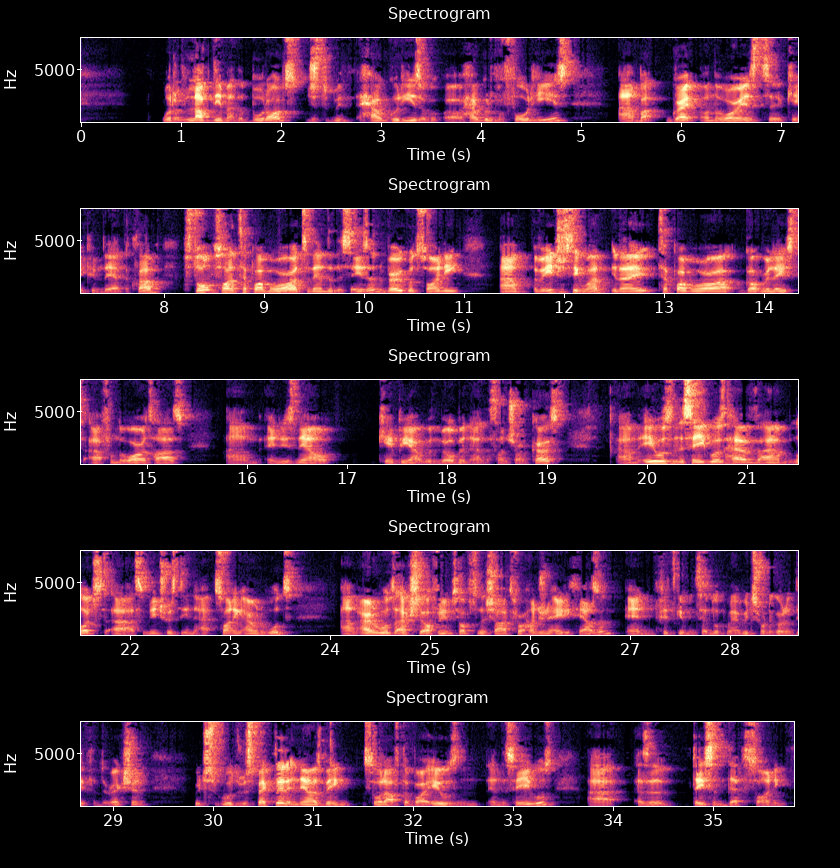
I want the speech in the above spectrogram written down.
Would have loved him at the Bulldogs, just with how good he is, or how good of a forward he is. Um, but great on the Warriors to keep him there at the club. Storm signed Tepai Moeroa to the end of the season. Very good signing. Um, an interesting one. You know, Tepai Moeroa got released uh, from the Waratahs um, and is now camping out with Melbourne at the Sunshine Coast. Um, Eagles and the Seagulls have um, lodged uh, some interest in signing Aaron Woods. Um, Aaron Woods actually offered himself to the Sharks for 180,000, and Fitzgibbon said, "Look, mate, we just want to go in a different direction," which was respected, and now is being sought after by Eagles and, and the Sea Eagles uh, as a decent depth signing.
